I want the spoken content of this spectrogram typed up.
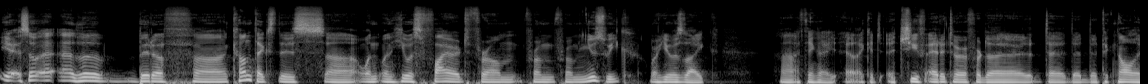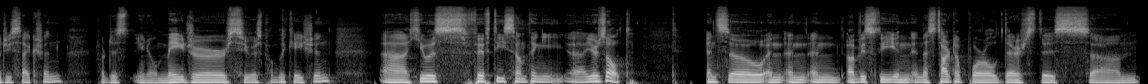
Yeah, so a, a little bit of uh, context is uh, when when he was fired from from from Newsweek, where he was like, uh, I think like, like a, a chief editor for the, the the the technology section for this you know major serious publication. Uh, he was fifty something uh, years old, and so and and and obviously in in the startup world, there's this. Um,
